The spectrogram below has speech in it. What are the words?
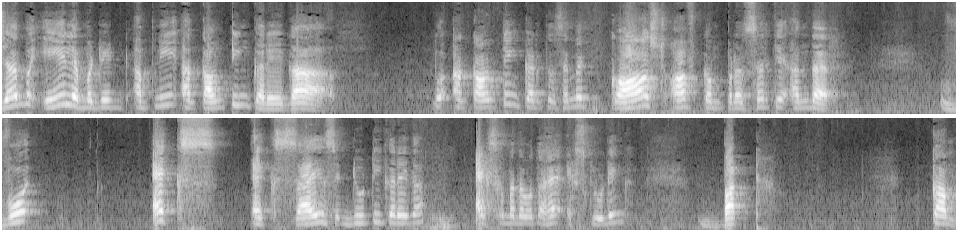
जब ए लिमिटेड अपनी अकाउंटिंग करेगा तो अकाउंटिंग करते समय कॉस्ट ऑफ़ कंप्रेसर के अंदर वो एक्स एक्साइज ड्यूटी करेगा। एक्स का मतलब होता है excluding but cum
